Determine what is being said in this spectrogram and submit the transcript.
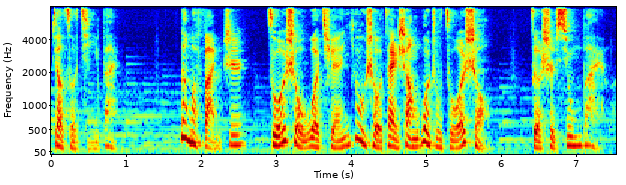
叫做吉拜。那么反之，左手握拳，右手在上握住左手，则是凶败了。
